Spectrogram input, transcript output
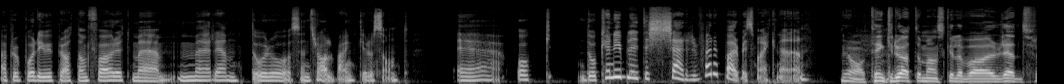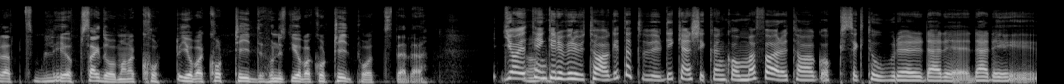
apropå det vi pratade om förut med, med räntor och centralbanker och sånt. Eh, och då kan det ju bli lite kärvare på arbetsmarknaden. Ja, tänker du att om man skulle vara rädd för att bli uppsagd då, om man har kort, jobbat kort tid, hunnit jobba kort tid på ett ställe? Ja, jag Ja. tänker överhuvudtaget att det kanske kan komma företag och sektorer där det, där det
